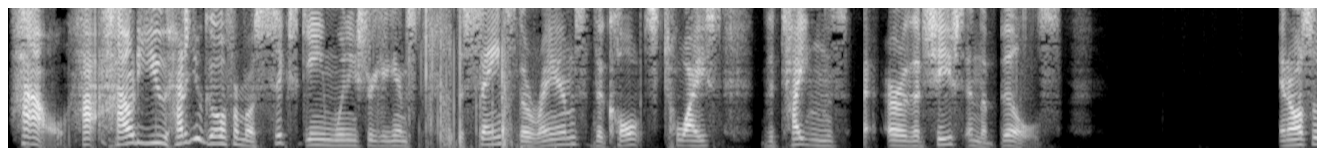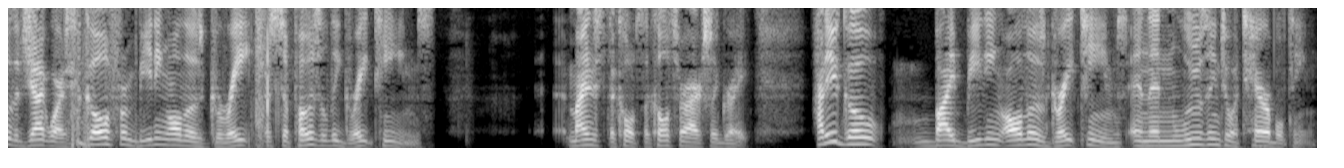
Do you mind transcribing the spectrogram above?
How? How how do you how do you go from a six game winning streak against the Saints, the Rams, the Colts twice, the Titans or the Chiefs and the Bills? And also the Jaguars go from beating all those great, supposedly great teams, minus the Colts. The Colts are actually great. How do you go by beating all those great teams and then losing to a terrible team?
